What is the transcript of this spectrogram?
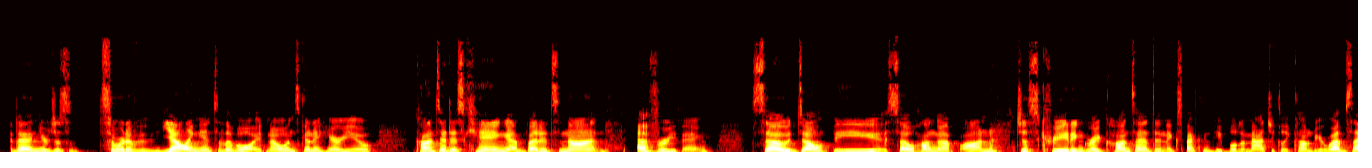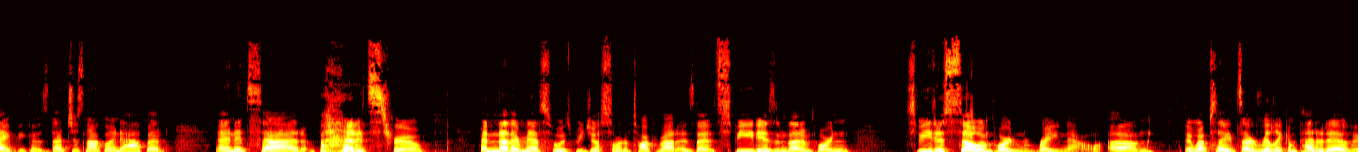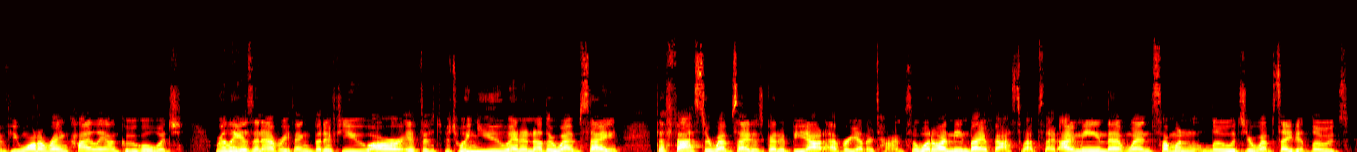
then you're just sort of yelling into the void. No one's going to hear you. Content is king, but it's not everything. So don't be so hung up on just creating great content and expecting people to magically come to your website because that's just not going to happen. And it's sad, but it's true. And another myth, which we just sort of talked about, is that speed isn't that important. Speed is so important right now. Um, the websites are really competitive. If you want to rank highly on Google, which really isn't everything, but if you are, if it's between you and another website, the faster website is going to beat out every other time. So, what do I mean by a fast website? I mean that when someone loads your website, it loads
